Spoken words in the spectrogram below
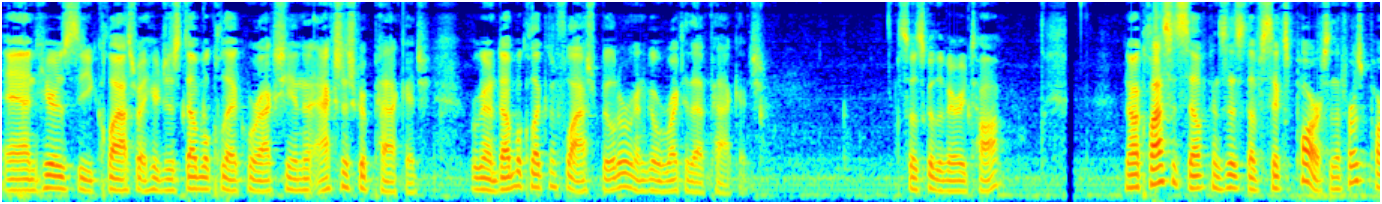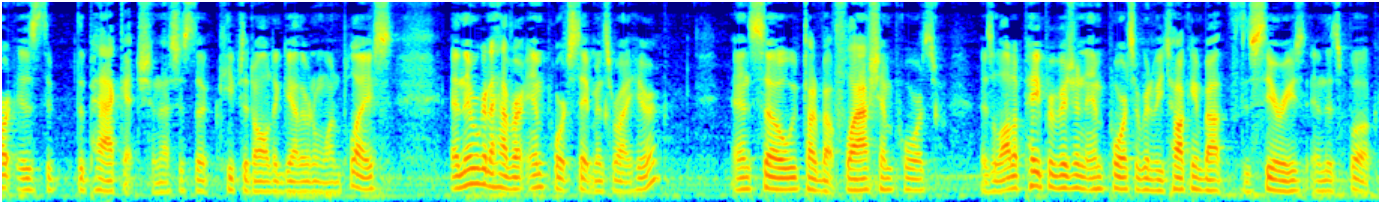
And here's the class right here. Just double click. We're actually in an ActionScript package. We're going to double click in Flash Builder. We're going to go right to that package. So let's go to the very top. Now, a class itself consists of six parts, and the first part is the, the package, and that's just that keeps it all together in one place. And then we're going to have our import statements right here. And so we've talked about Flash imports. There's a lot of Papervision imports we're going to be talking about through the series in this book.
